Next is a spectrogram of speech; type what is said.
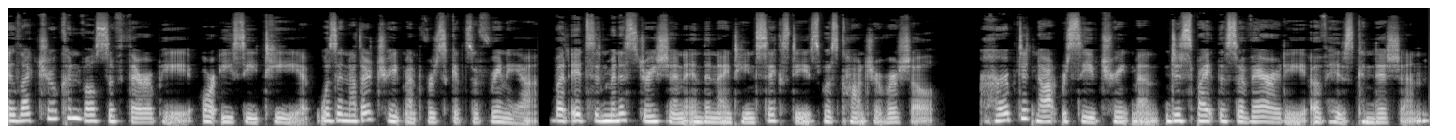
Electroconvulsive therapy, or ECT, was another treatment for schizophrenia, but its administration in the 1960s was controversial. Herb did not receive treatment despite the severity of his condition.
